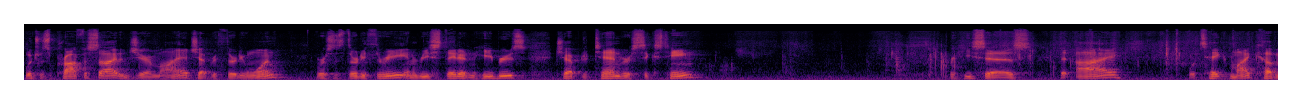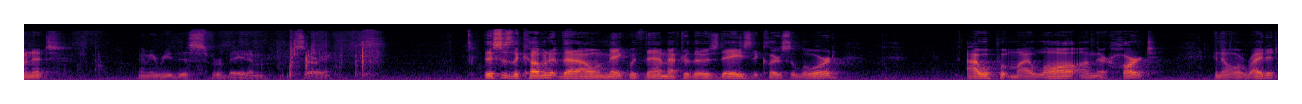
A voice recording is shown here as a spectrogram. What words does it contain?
which was prophesied in Jeremiah chapter 31 verses 33, and restated in Hebrews chapter 10, verse 16, where he says that I will take my covenant. Let me read this verbatim. I'm sorry. This is the covenant that I will make with them after those days, declares the Lord. I will put my law on their heart, and I will write it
